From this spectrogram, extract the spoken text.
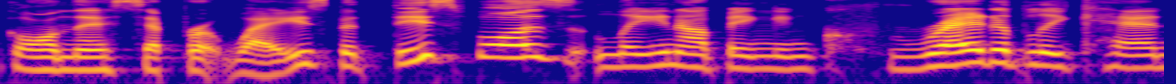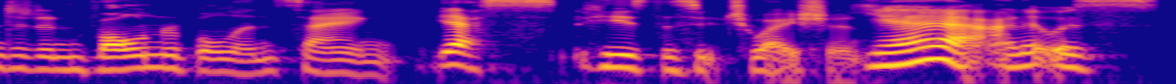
gone their separate ways, but this was Lena being incredibly candid and vulnerable and saying, Yes, here's the situation. Yeah, and it was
